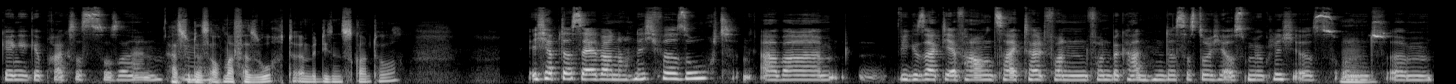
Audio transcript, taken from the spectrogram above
gängige Praxis zu sein. Hast du das mhm. auch mal versucht äh, mit diesem Skonto? Ich habe das selber noch nicht versucht, aber wie gesagt, die Erfahrung zeigt halt von, von Bekannten, dass das durchaus möglich ist. Mhm. Und ähm,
